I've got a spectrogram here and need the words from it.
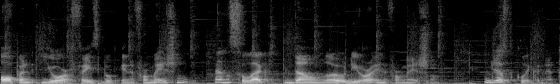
open your Facebook information and select Download your information. Just click on it.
